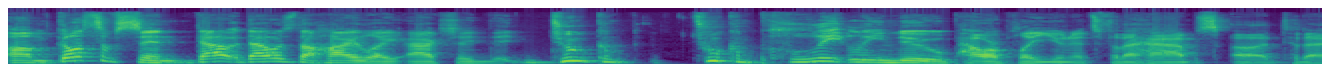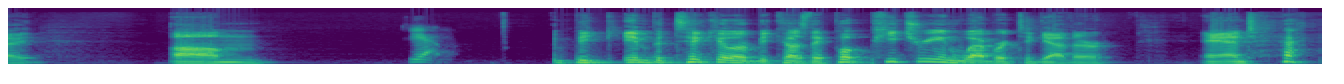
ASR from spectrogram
Um, Gustafsson, that that was the highlight actually. Two com- two completely new power play units for the Habs uh, today. Um, Yeah. be- in particular because they put Petry and Weber together, and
